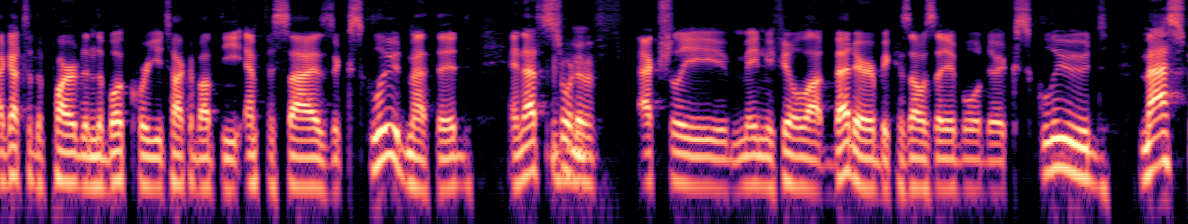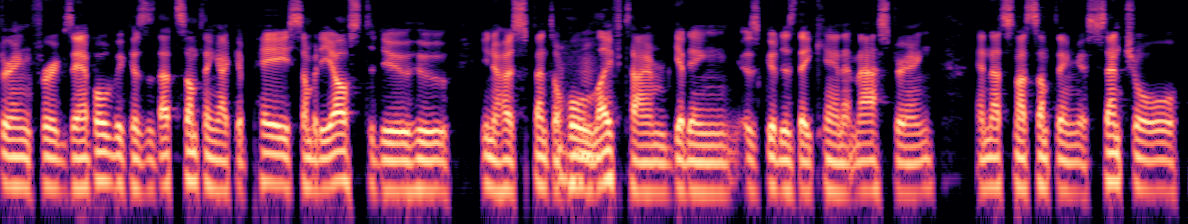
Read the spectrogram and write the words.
I got to the part in the book where you talk about the emphasize exclude method. And that sort Mhm. of actually made me feel a lot better because I was able to exclude mastering, for example, because that's something I could pay somebody else to do who, you know, has spent a whole Mhm. lifetime getting as good as they can at mastering. And that's not something essential,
